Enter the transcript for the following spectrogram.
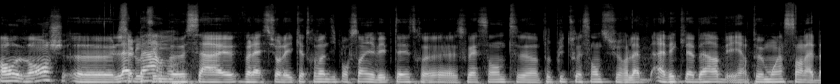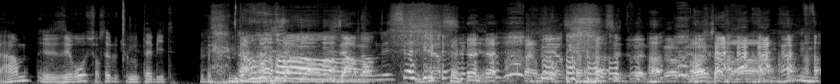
En revanche, euh, la barbe, ça, euh, voilà, sur les 90%, il y avait peut-être euh, 60, euh, un peu plus de 60 sur la, avec la barbe et un peu moins sans la barbe. Et zéro sur celle où tu montes ta bite. Bizarrement, bizarrement. non, mais ça- Ah, ça va.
